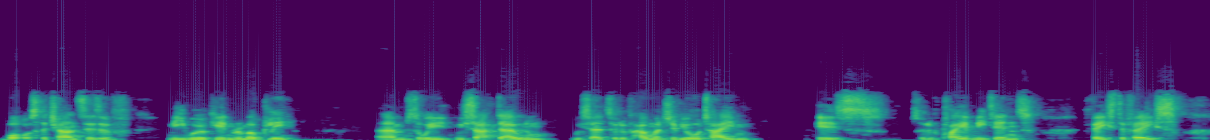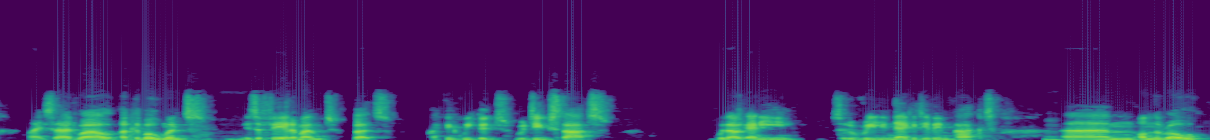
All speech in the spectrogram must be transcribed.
what's the chances of me working remotely? Um, so we, we sat down and we said, sort of, how much of your time is sort of client meetings face to face. I said, well, at the moment is a fair amount, but I think we could reduce that without any sort of really negative impact mm. um, on the role.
